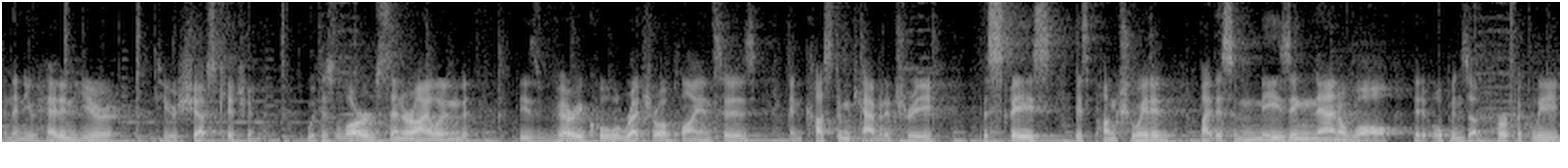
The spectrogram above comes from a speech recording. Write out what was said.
and then you head in here into your chef's kitchen with this large center island, these very cool retro appliances and custom cabinetry. The space is punctuated by this amazing nano wall that opens up perfectly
